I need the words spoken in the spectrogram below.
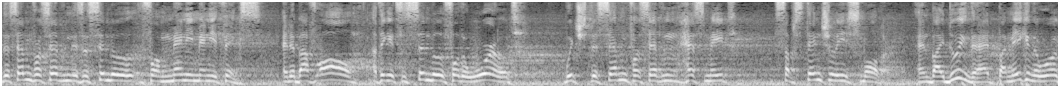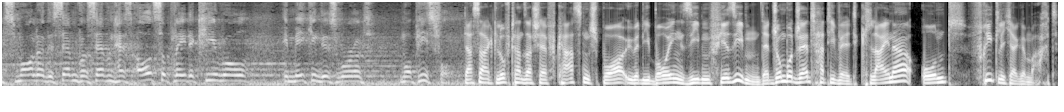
the 747 is a symbol for many, many things. And above all, I think it's a symbol for the world, which the 747 has made substantially smaller. And by doing that, by making the world smaller, the 747 has also played a key role in making this world. Das sagt Lufthansa-Chef Carsten Spohr über die Boeing 747. Der Jumbojet hat die Welt kleiner und friedlicher gemacht.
